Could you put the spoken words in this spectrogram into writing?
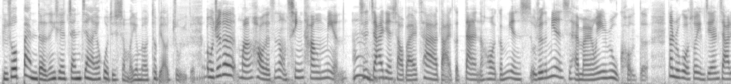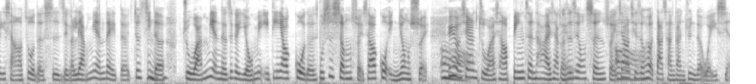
比如说拌的那些蘸酱又或者是什么，有没有特别要注意的呢？我觉得蛮好的是那种清汤面，就是加一点小白菜啊，打一个蛋，然后一个面食，我觉得面食还蛮容易入口的。那如果说你今天家里想要做的是这个凉面类的，就记得。煮完面的这个油面一定要过的不是生水，是要过饮用水，哦、因为有些人煮完想要冰镇它一下，可是是用生水，这样其实会有大肠杆菌的危险。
